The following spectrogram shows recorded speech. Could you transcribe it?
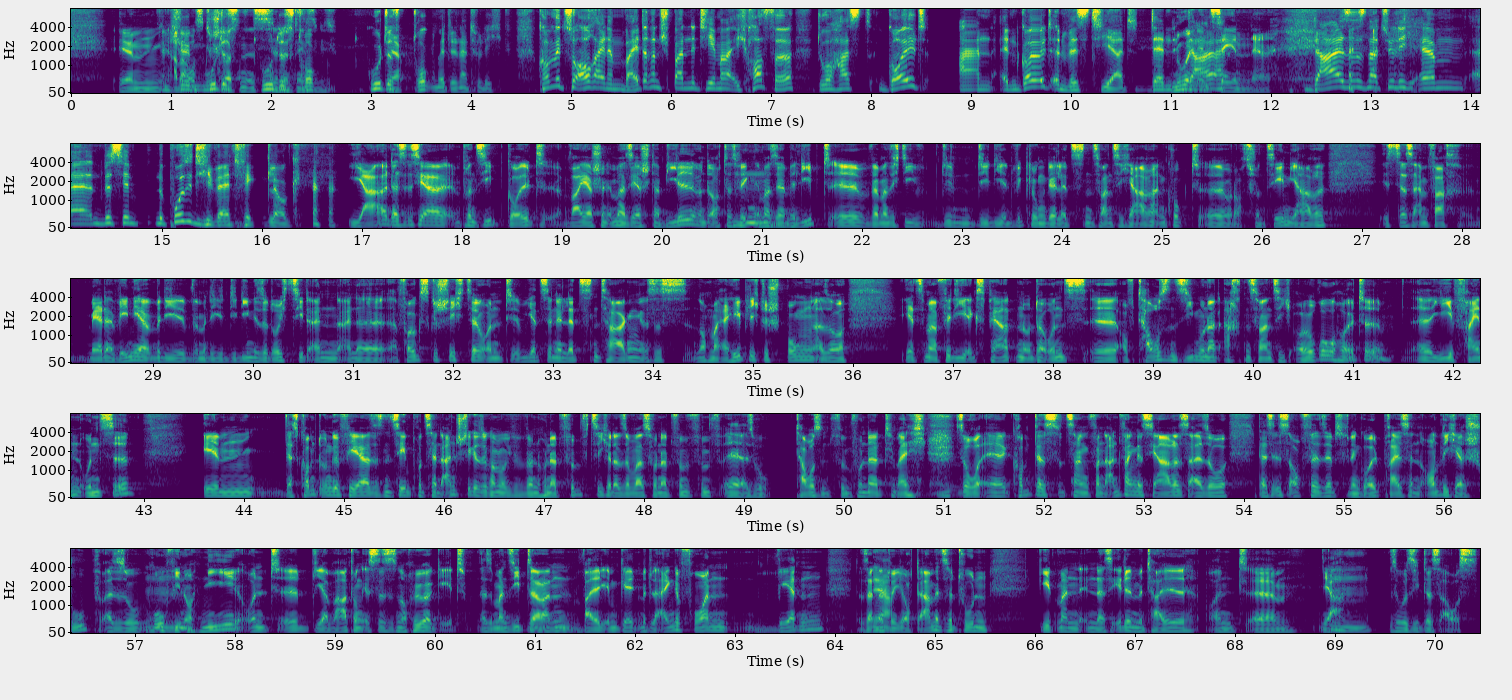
Ähm, aber ausgeschlossen gutes, ist gutes Druck. Gutes ja. Druckmittel natürlich. Kommen wir zu auch einem weiteren spannenden Thema. Ich hoffe, du hast Gold an, in Gold investiert. Denn Nur da, in den Zähnen, ja. Da ist es natürlich ähm, äh, ein bisschen eine positive Entwicklung. Ja, das ist ja im Prinzip, Gold war ja schon immer sehr stabil und auch deswegen mhm. immer sehr beliebt. Äh, wenn man sich die, die, die, die Entwicklung der letzten 20 Jahre anguckt, äh, oder auch schon 10 Jahre, ist das einfach mehr oder weniger, die, wenn man die, die Linie so durchzieht, ein, eine Erfolgsgeschichte. Und jetzt in den letzten Tagen ist es nochmal erheblich gesprungen. Also jetzt mal für die Experten unter uns äh, auf 1728 Euro heute äh, je Feinunze. Ähm, das kommt ungefähr, das sind 10% Anstieg, also kommen ungefähr von 150 oder sowas, 155, äh, also 1500, meine ich. Mhm. So äh, kommt das sozusagen von Anfang des Jahres. Also das ist auch für, selbst für den Goldpreis ein ordentlicher Schub, also so hoch mhm. wie noch nie. Und äh, die Erwartung ist, dass es noch höher geht. Also man sieht daran, mhm. weil eben Geldmittel eingefroren werden, das hat ja. natürlich auch damit zu tun, geht man in das Edelmetall und ähm, ja, mhm. so sieht das aus.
